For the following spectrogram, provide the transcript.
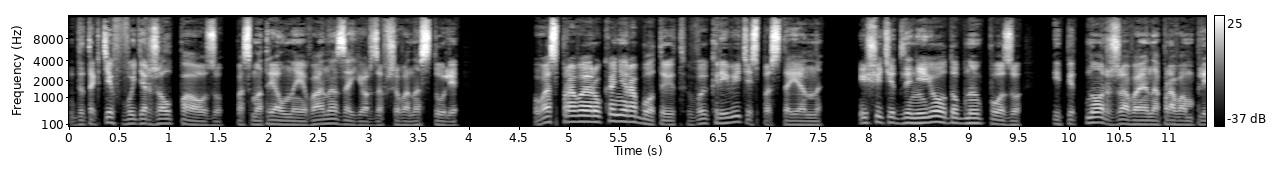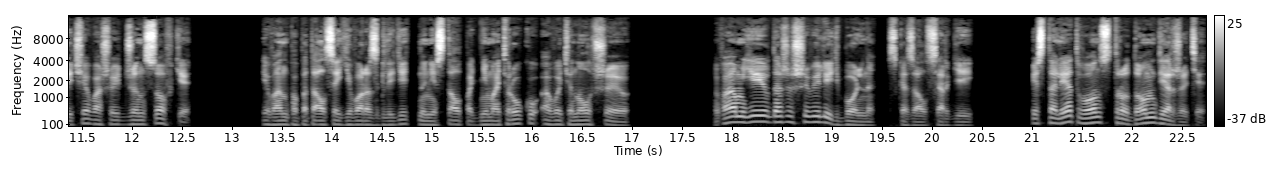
Детектив выдержал паузу, посмотрел на Ивана, заерзавшего на стуле. «У вас правая рука не работает, вы кривитесь постоянно. Ищите для нее удобную позу и пятно, ржавое на правом плече вашей джинсовки». Иван попытался его разглядеть, но не стал поднимать руку, а вытянул шею. «Вам ею даже шевелить больно», — сказал Сергей. «Пистолет вон с трудом держите.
